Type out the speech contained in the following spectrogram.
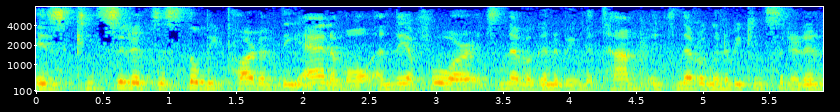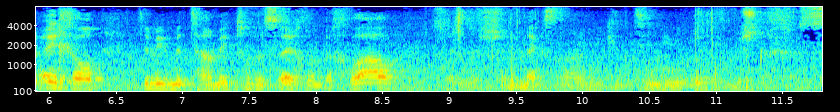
is considered to still be part of the animal, and therefore it's never going to be metam. It's never going to be considered an eichel to be metame tumas eichel and bechlal. So next time we continue with Mishnah.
